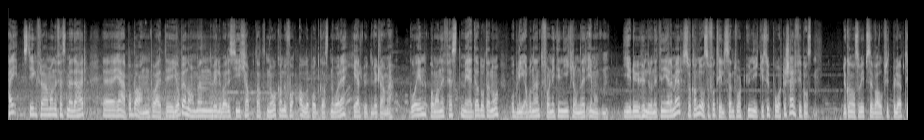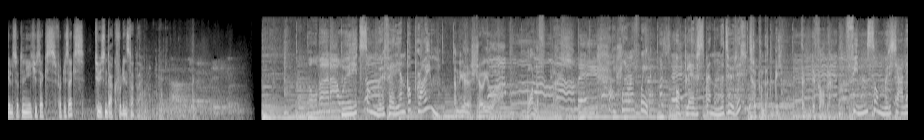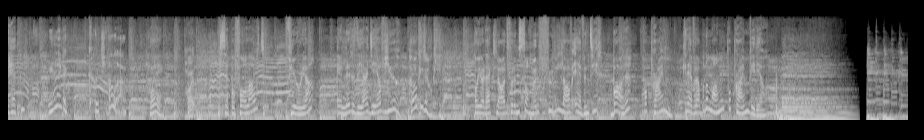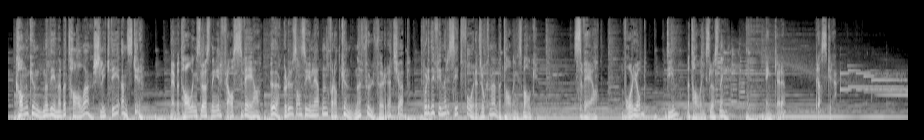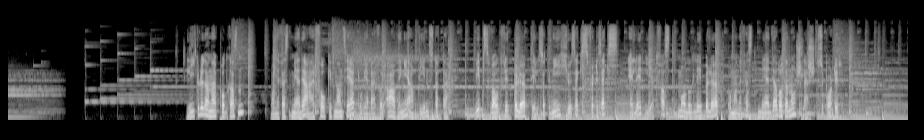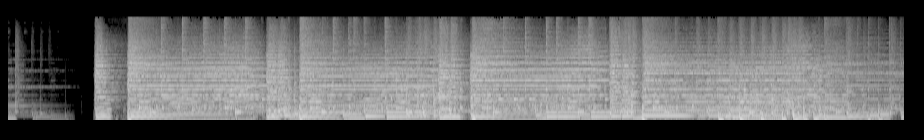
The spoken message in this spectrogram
Hei, Stig fra Manifest Media her. Eh, Jeg er på banen på vei til jobb jeg nå, men ville bare si kjapt at nå kan du få alle podkastene våre helt uten reklame. Gå inn på manifestmedia.no og bli abonnent for 99 kroner i måneden. Gir du 199 eller mer, så kan du også få tilsendt vårt unike supporterskjerf i posten. Du kan også vippse valgfritt beløp til 79 26 46. Tusen takk for din støtte. Nyt sommerferien på Prime. I'm here to show you a wonderful place. Opplev spennende turer. Så kan dette bli veldig farlig. Finn sommerkjærligheten. Hei. Hei. Se på Fallout, Furia eller The Idea of You. Og gjør deg klar for en sommer full av eventyr. Bare på Prime. Krever abonnement på Prime Video. Kan kundene dine betale slik de ønsker? Med betalingsløsninger fra Svea øker du sannsynligheten for at kundene fullfører et kjøp, fordi de finner sitt foretrukne betalingsvalg. Svea vår jobb, din betalingsløsning. Enklere, raskere. Liker du denne podkasten? Manifest Media er folkefinansiert, og vi er derfor avhengig av din støtte. Vips valgfritt beløp til 79 26 46, eller gi et fast månedlig beløp på manifestmedia.no slash supporter.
